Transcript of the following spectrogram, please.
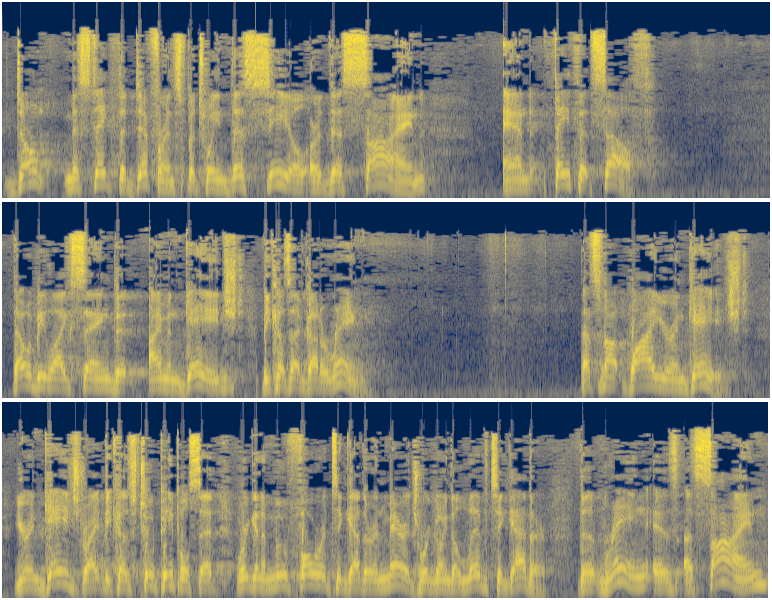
don't mistake the difference between this seal or this sign and faith itself. That would be like saying that I'm engaged because I've got a ring. That's not why you're engaged. You're engaged, right? Because two people said, we're going to move forward together in marriage. We're going to live together. The ring is a sign,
